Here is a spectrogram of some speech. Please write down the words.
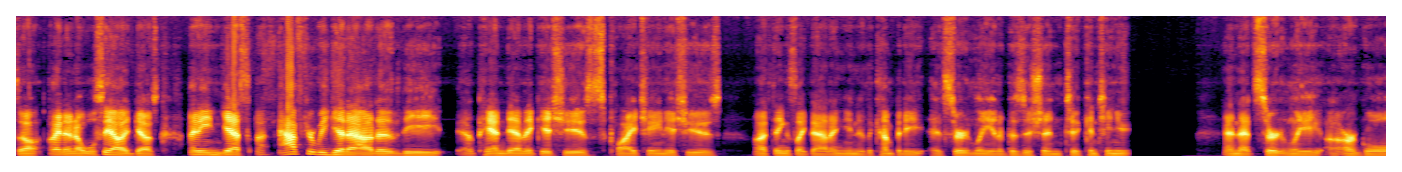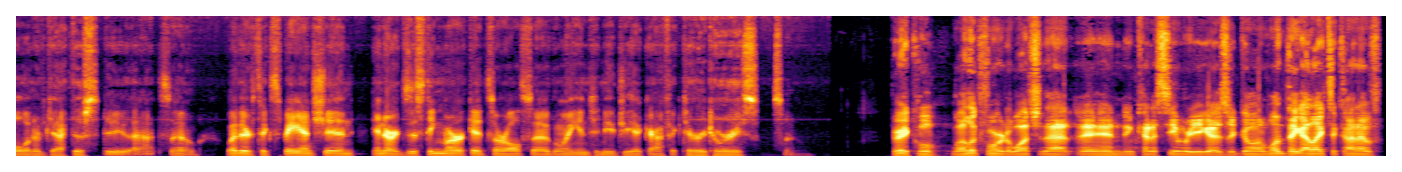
So I don't know. We'll see how it goes. I mean, yes, after we get out of the uh, pandemic issues, supply chain issues, uh, things like that, and you know, the company is certainly in a position to continue, and that's certainly uh, our goal and objectives to do that. So whether it's expansion in our existing markets or also going into new geographic territories. So. Very cool. Well, I look forward to watching that and, and kind of seeing where you guys are going. One thing I like to kind of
